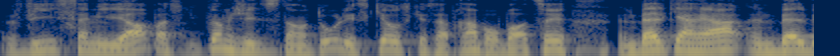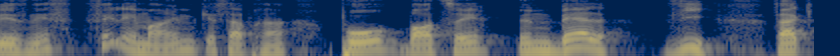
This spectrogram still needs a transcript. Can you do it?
vie s'améliore parce que, comme j'ai dit tantôt, les skills que ça prend pour bâtir une belle carrière, une belle business, c'est les mêmes que ça prend pour bâtir une belle vie. Fait que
